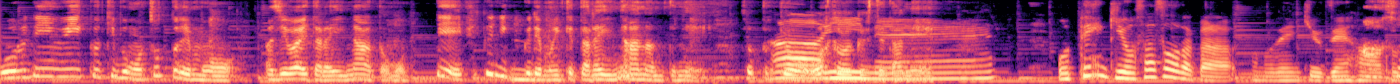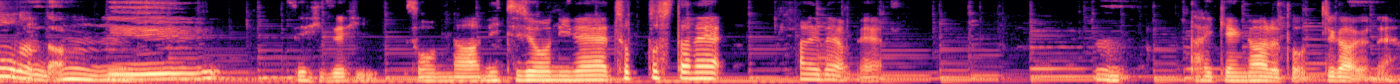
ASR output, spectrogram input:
ゴールデンウィーク気分をちょっとでも味わえたらいいなと思って、ピクニックでも行けたらいいななんてね、ちょっと今日ワクワクしてたね。ねお天気良さそうだからこの連休前半はあ、そうなんだ。うんうんへえ。ぜひぜひそんな日常にねちょっとしたねあれだよねうん。体験があると違うよね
